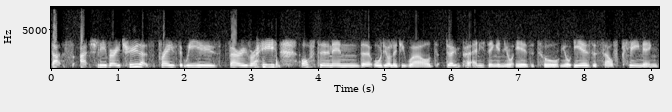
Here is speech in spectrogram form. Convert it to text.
That's actually very true. That's a phrase that we use very, very often in the audiology world. Don't put anything in your ears at all. Your ears are self cleaning,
